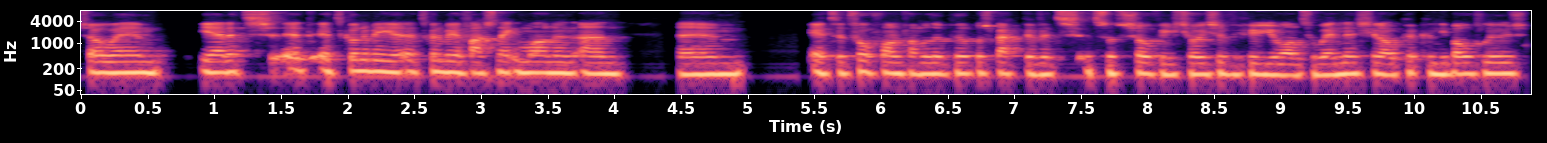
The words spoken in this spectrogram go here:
So um, yeah, it's it, it's going to be it's going to be a fascinating one, and, and um, it's a tough one from a Liverpool perspective. It's it's a Sophie's choice of who you want to win this. You know, can they both lose?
